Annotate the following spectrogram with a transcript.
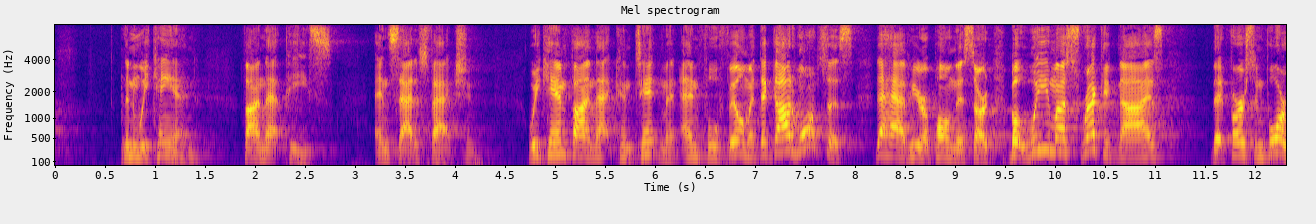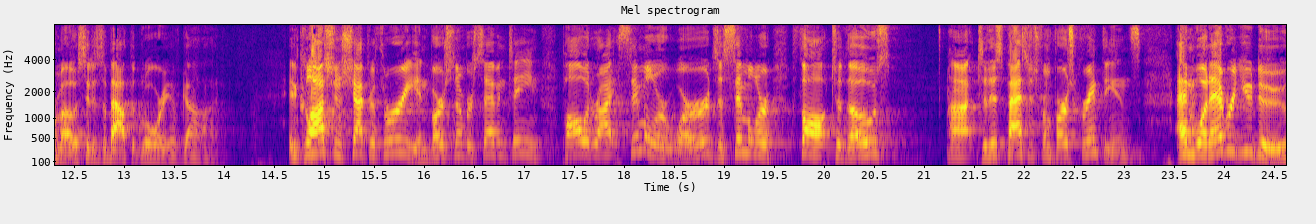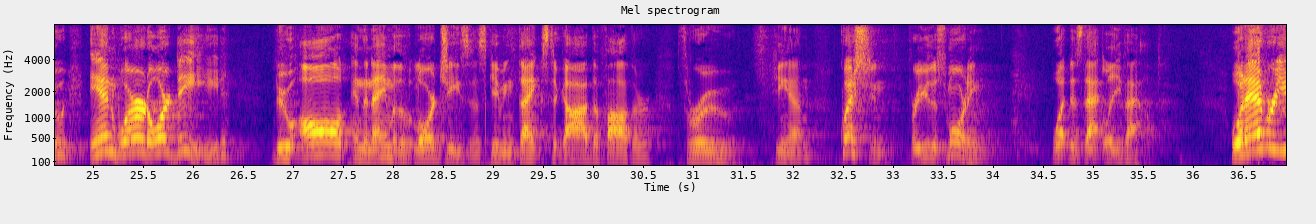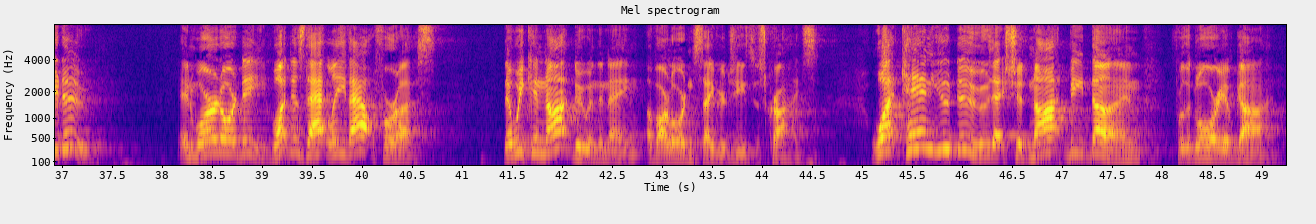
then we can find that peace and satisfaction. We can find that contentment and fulfillment that God wants us to have here upon this earth. But we must recognize that first and foremost, it is about the glory of God. In Colossians chapter 3, in verse number 17, Paul would write similar words, a similar thought to those, uh, to this passage from 1 Corinthians. And whatever you do, in word or deed, do all in the name of the Lord Jesus, giving thanks to God the Father through him. Question for you this morning what does that leave out? Whatever you do, in word or deed, what does that leave out for us? that we cannot do in the name of our Lord and Savior Jesus Christ? What can you do that should not be done for the glory of God?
